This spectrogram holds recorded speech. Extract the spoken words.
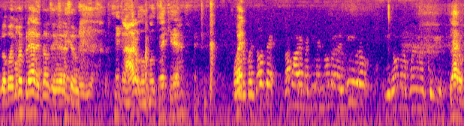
lo podemos emplear entonces, generación. Sí, claro, como ustedes quieran. Bueno, pues entonces vamos a repetir el nombre del libro y dónde lo pueden adquirir. Claro,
